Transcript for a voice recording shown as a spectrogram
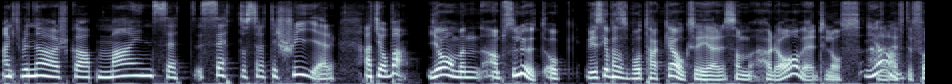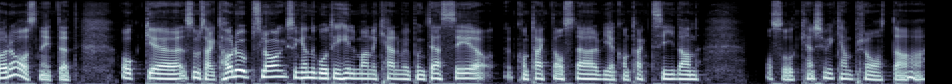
entreprenörskap, mindset, sätt och strategier att jobba. Ja, men absolut. Och vi ska passa på att tacka också er som hörde av er till oss här ja. efter förra avsnittet. Och eh, som sagt, har du uppslag så kan du gå till hillmanacademy.se, kontakta oss där via kontaktsidan. Och så kanske vi kan prata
